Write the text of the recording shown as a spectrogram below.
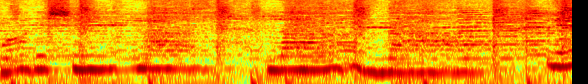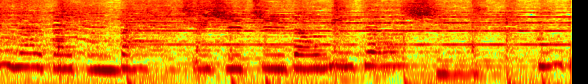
我的心啦啦啦。恋爱百分百，其实知道你的心，不得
